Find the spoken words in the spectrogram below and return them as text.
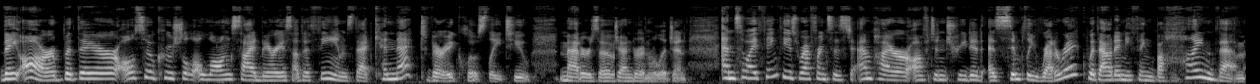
They are, but they're also crucial alongside various other themes that connect very closely to matters of gender and religion. And so I think these references to empire are often treated as simply rhetoric without anything behind them.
